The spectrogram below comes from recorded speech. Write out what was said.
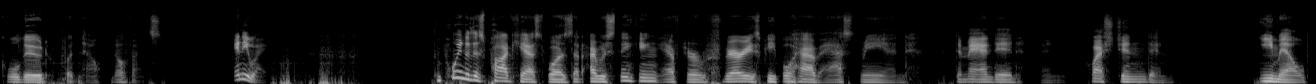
cool dude, but no, no offense. Anyway, the point of this podcast was that I was thinking after various people have asked me and demanded and questioned and emailed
